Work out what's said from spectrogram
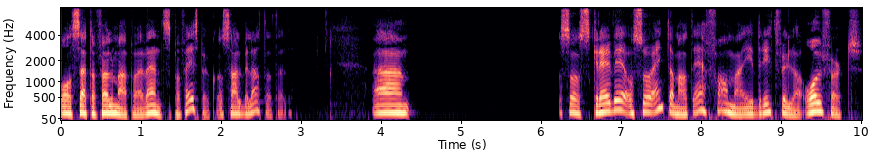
og sitter og følger meg på events på Facebook og selger billetter til dem. Um, så skrev jeg, og så endte det med at jeg faen meg i dritfylla overført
